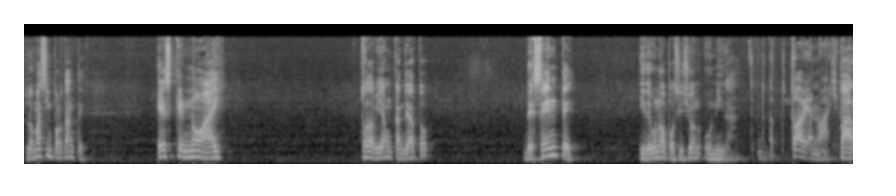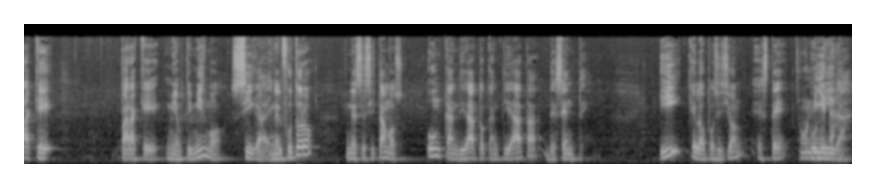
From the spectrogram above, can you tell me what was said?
lo más importante es que no hay todavía un candidato decente y de una oposición unida. Todavía no hay. Para que, para que mi optimismo siga en el futuro, necesitamos un candidato, candidata decente y que la oposición esté Unida. unida,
